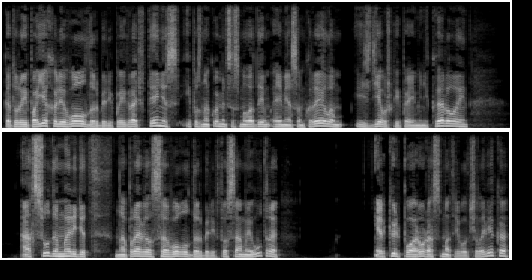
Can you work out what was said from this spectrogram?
которые поехали в Олдербери поиграть в теннис и познакомиться с молодым Эмиасом Крейлом и с девушкой по имени Кэролайн. Отсюда Мэридит направился в Олдербери в то самое утро Эркюль Пуаро рассматривал человека,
